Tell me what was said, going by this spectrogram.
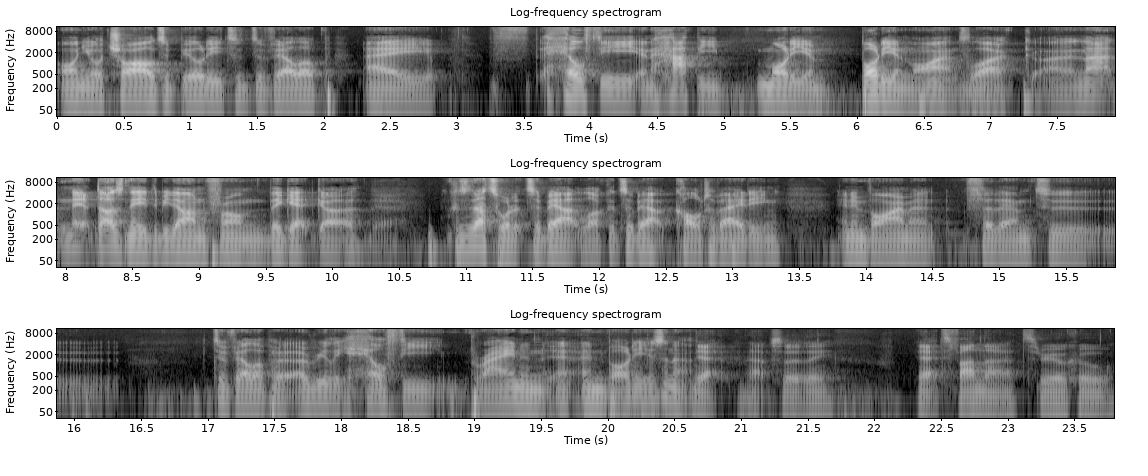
on your child's ability to develop a f- healthy and happy body and body and mind. Like, uh, and that does need to be done from the get go. Yeah. Because that's what it's about. Like, it's about cultivating an environment for them to develop a, a really healthy brain and, and body, isn't it? Yeah, absolutely. Yeah, it's fun though. It's real cool.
